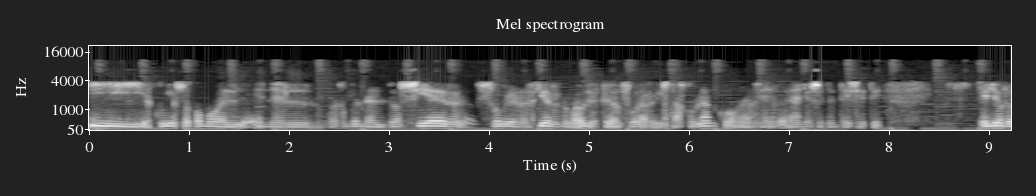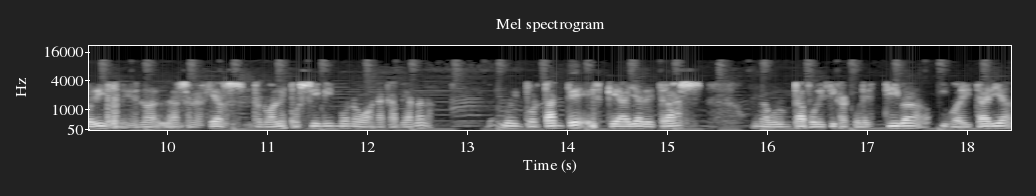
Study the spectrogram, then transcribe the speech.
Y es curioso como el, en el, por ejemplo, en el dossier sobre energías renovables que lanzó la revista Ajo Blanco en el año 77, ellos lo dicen, las energías renovables por sí mismos no van a cambiar nada. Lo importante es que haya detrás una voluntad política colectiva, igualitaria,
